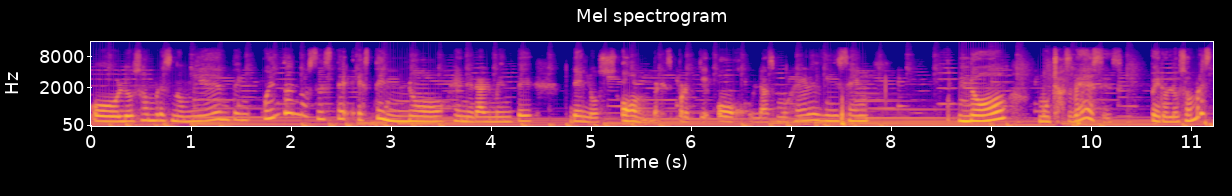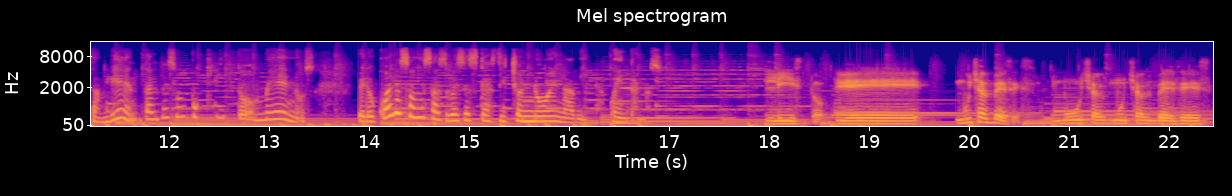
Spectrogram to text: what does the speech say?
O los hombres no mienten. Cuéntanos este, este no generalmente de los hombres, porque ojo, las mujeres dicen no muchas veces, pero los hombres también, tal vez un poquito menos. Pero ¿cuáles son esas veces que has dicho no en la vida? Cuéntanos. Listo. Eh, muchas veces, muchas, muchas veces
